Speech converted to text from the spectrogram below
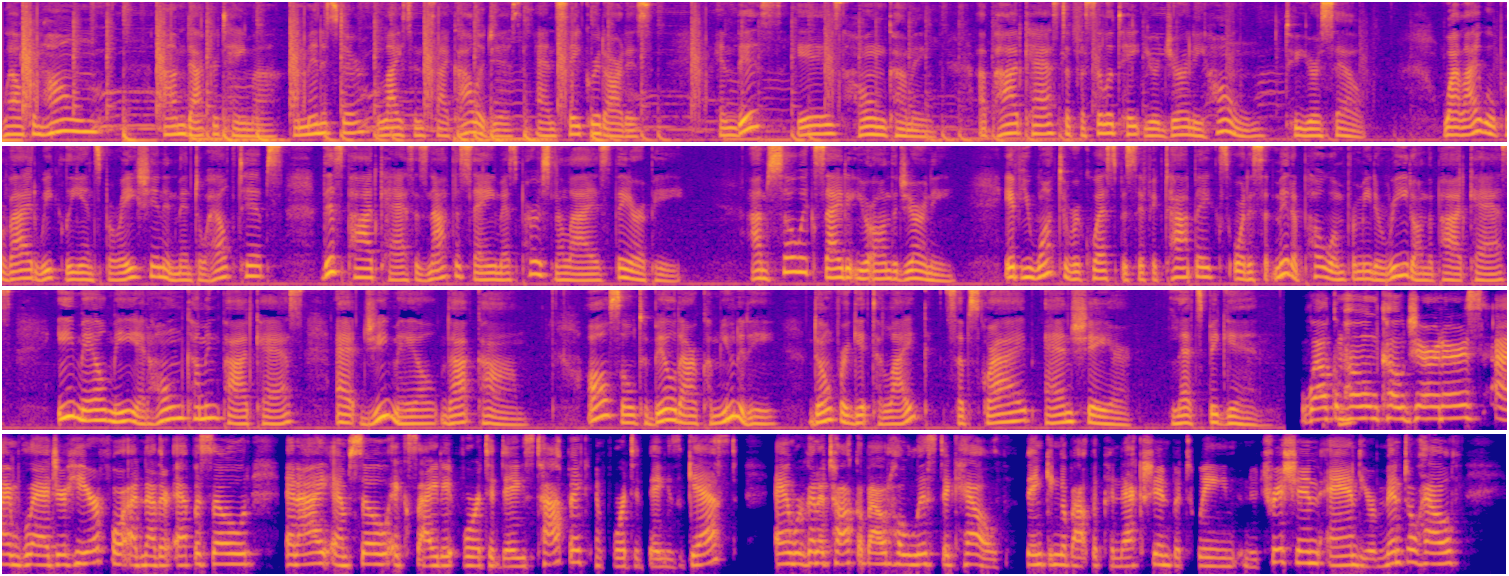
Welcome home. I'm Dr. Thema, a minister, licensed psychologist, and sacred artist. And this is Homecoming, a podcast to facilitate your journey home to yourself. While I will provide weekly inspiration and mental health tips, this podcast is not the same as personalized therapy. I'm so excited you're on the journey. If you want to request specific topics or to submit a poem for me to read on the podcast, email me at homecomingpodcast at gmail.com. Also, to build our community, don't forget to like, subscribe, and share. Let's begin. Welcome home, Cojourners. I'm glad you're here for another episode, and I am so excited for today's topic and for today's guest. And we're going to talk about holistic health, thinking about the connection between nutrition and your mental health.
